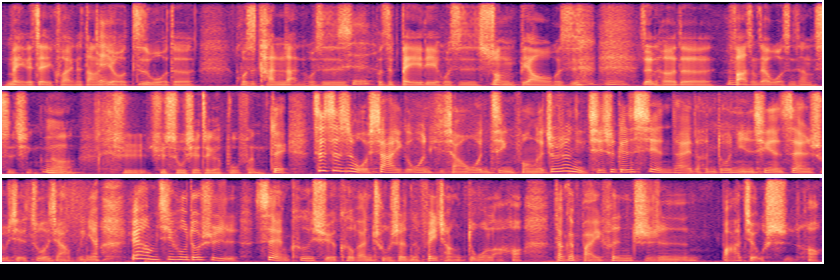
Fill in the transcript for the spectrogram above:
美的这一块，那当然有自我的。或是贪婪，或是，是或是卑劣，或是双标，嗯、或是任何的发生在我身上的事情，嗯、那去去书写这个部分。对，这就是我下一个问题想要问静峰了，就是你其实跟现代的很多年轻的自然书写作家不一样，因为他们几乎都是自然科学科班出身的，非常多了哈，大概百分之。八九十哈，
